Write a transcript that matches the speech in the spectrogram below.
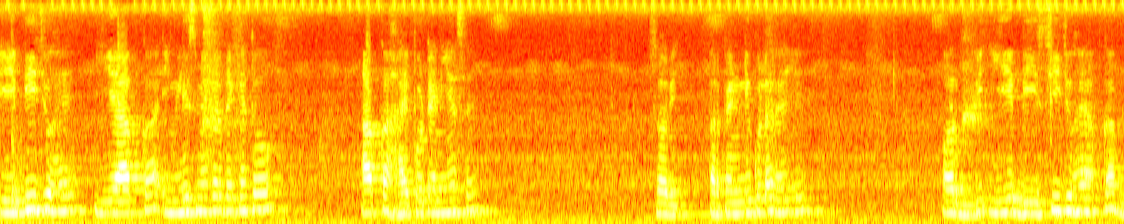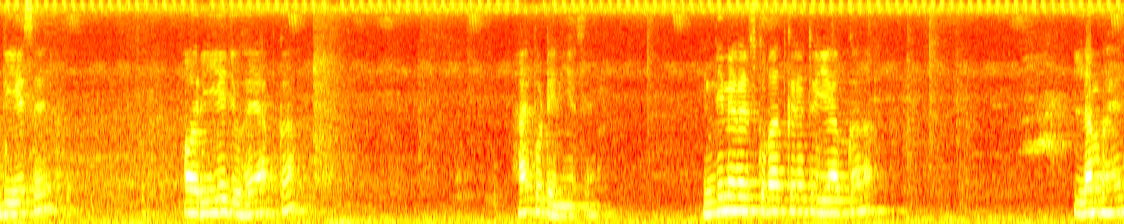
ए बी जो है, ये आपका इंग्लिश में अगर देखें तो आपका हाइपोटेनियस है। सॉरी परपेंडिकुलर है ये। और ये बी सी जो है आपका बेस है। और ये जो है आपका हाइपोटेनियस है। हिंदी में अगर इसको बात करें तो ये आपका लंब है,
